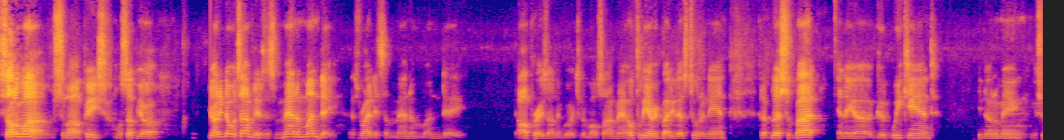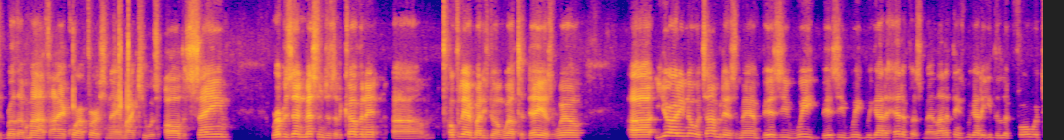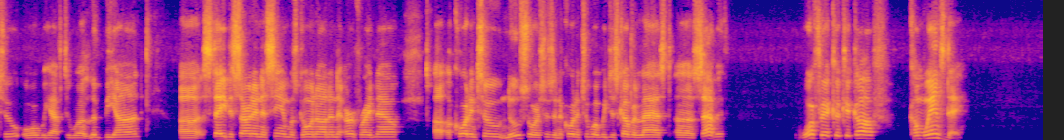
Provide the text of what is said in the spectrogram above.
Shalom, shalom, peace. What's up, y'all? You already know what time it is. It's Manna Monday. That's right, it's a Manna Monday. All praise, honor, and glory to the Most High, man. Hopefully, everybody that's tuning in had a blessed Shabbat and a uh, good weekend. You know what I mean? It's your brother Amath. I acquire first name. IQ is all the same. Represent messengers of the covenant. Um, hopefully, everybody's doing well today as well. Uh, you already know what time it is, man. Busy week, busy week we got ahead of us, man. A lot of things we got to either look forward to or we have to uh, look beyond. Uh, stay discerning and seeing what's going on in the earth right now. Uh, according to news sources and according to what we just covered last uh, Sabbath, warfare could kick off come Wednesday.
